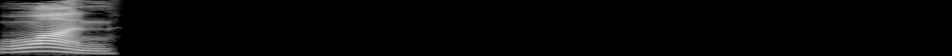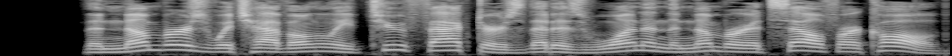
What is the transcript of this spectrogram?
One. The numbers which have only two factors that is 1 and the number itself are called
